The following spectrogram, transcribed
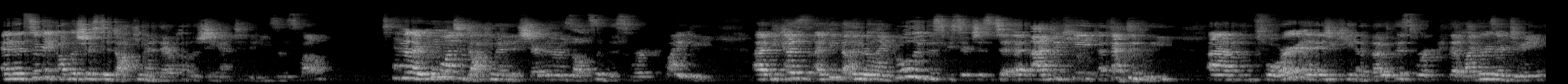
and then survey publishers to document their publishing activities as well. And then I really want to document and share the results of this work widely, uh, because I think the underlying goal of this research is to advocate effectively um, for and educate about this work that libraries are doing,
